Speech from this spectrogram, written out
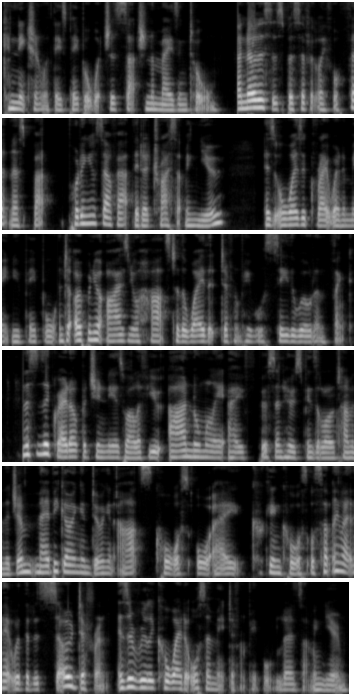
connection with these people, which is such an amazing tool. I know this is specifically for fitness, but putting yourself out there to try something new is always a great way to meet new people and to open your eyes and your hearts to the way that different people see the world and think. This is a great opportunity as well if you are normally a person who spends a lot of time in the gym, maybe going and doing an arts course or a cooking course or something like that where that is so different is a really cool way to also meet different people, learn something new.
